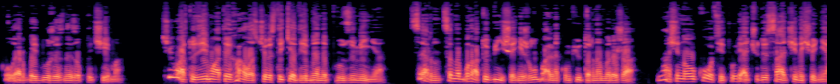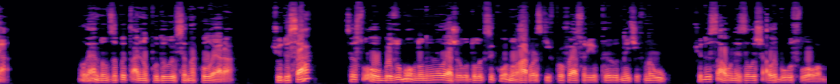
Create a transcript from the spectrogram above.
Колер байдуже знизав плечима. Чи варто зіймати галас через таке дрібне непорозуміння? ЦЕРН це набагато більше, ніж глобальна комп'ютерна мережа. Наші науковці творять чудеса чи не щодня. Лендон запитально подивився на колера. Чудеса? Це слово безумовно не належало до лексикону гарвардських професорів природничих наук. Чудеса вони залишали богословом.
